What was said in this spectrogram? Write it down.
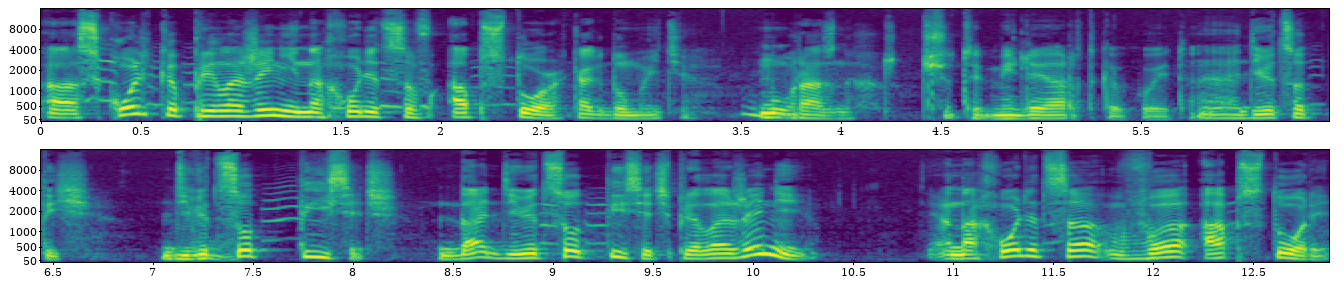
А Сколько приложений находится в App Store, как думаете? Ну, разных. Что-то миллиард какой-то. Э, 900 тысяч. 900 тысяч, да, 900 тысяч приложений находятся в App Store.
